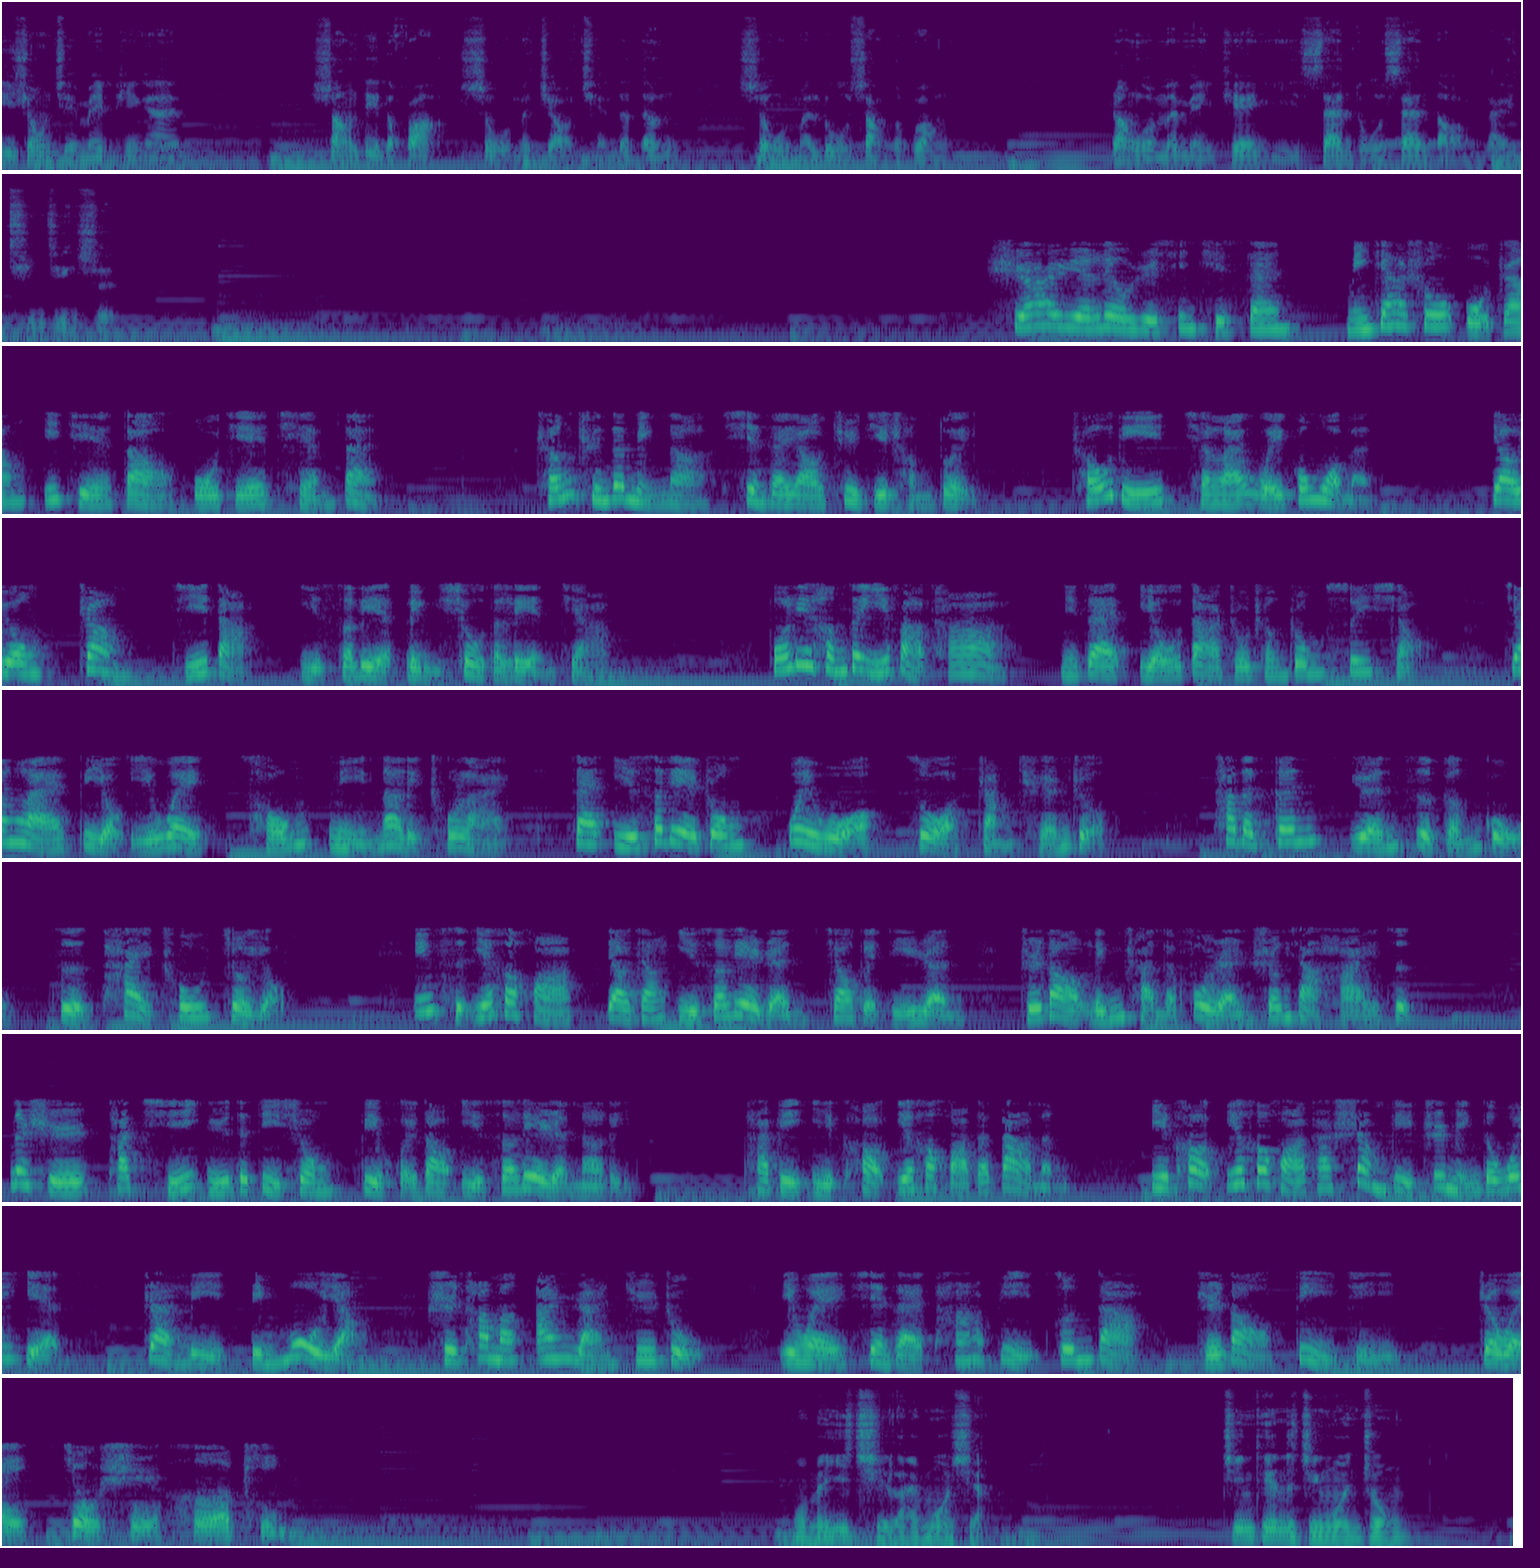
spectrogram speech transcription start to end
弟兄姐妹平安。上帝的话是我们脚前的灯，是我们路上的光。让我们每天以三读三祷来亲近神。十二月六日星期三，弥迦书五章一节到五节前半，成群的民呢，现在要聚集成队，仇敌前来围攻我们，要用杖击打以色列领袖的脸颊。伯利恒的以法他，你在犹大诸城中虽小，将来必有一位从你那里出来，在以色列中为我做掌权者。他的根源自亘古，自太初就有。因此，耶和华要将以色列人交给敌人，直到临产的妇人生下孩子。那时，他其余的弟兄必回到以色列人那里。他必倚靠耶和华的大能，倚靠耶和华他上帝之名的威严，站立并牧养，使他们安然居住。因为现在他必尊大，直到地极。这位就是和平。我们一起来默想今天的经文中，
